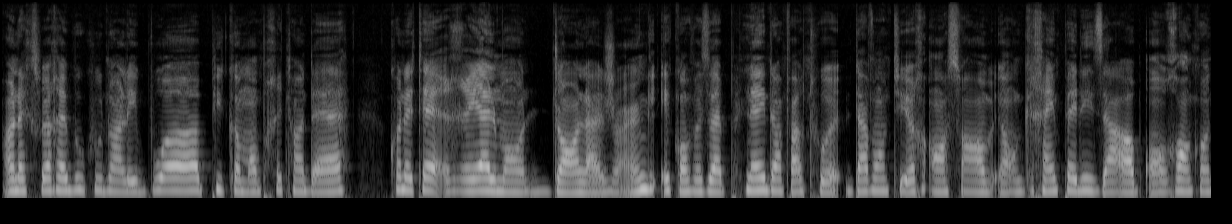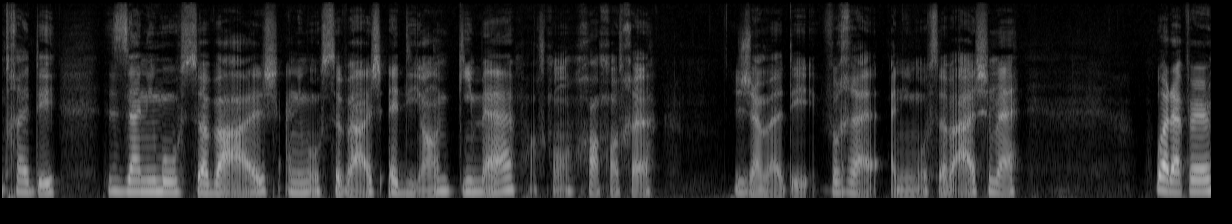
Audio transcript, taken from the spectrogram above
On explorait beaucoup dans les bois, puis comme on prétendait qu'on était réellement dans la jungle et qu'on faisait plein d'aventures ensemble et on grimpait des arbres, on rencontrait des animaux sauvages, animaux sauvages, et dit en guillemets, parce qu'on rencontrait jamais des vrais animaux sauvages, mais whatever.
